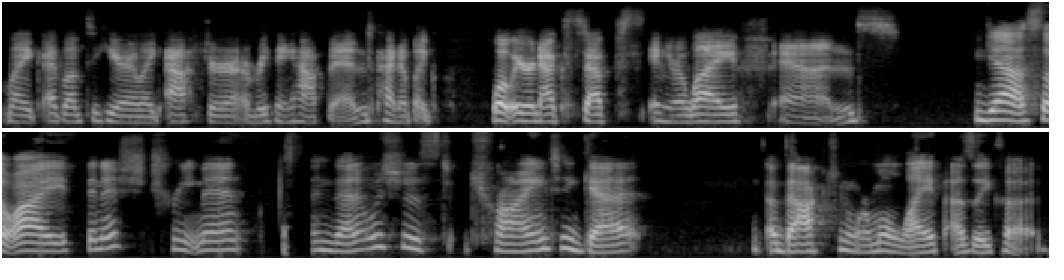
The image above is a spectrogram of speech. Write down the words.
like, I'd love to hear, like, after everything happened, kind of like, what were your next steps in your life? And Yeah, so I finished treatment and then it was just trying to get a back to normal life as I could.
